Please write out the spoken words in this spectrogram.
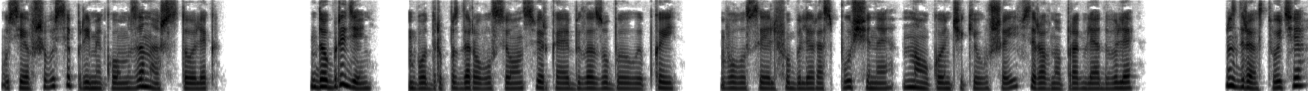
усевшегося прямиком за наш столик. «Добрый день», Бодро поздоровался он, сверкая белозубой улыбкой. Волосы эльфа были распущены, но кончики ушей все равно проглядывали. «Здравствуйте»,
